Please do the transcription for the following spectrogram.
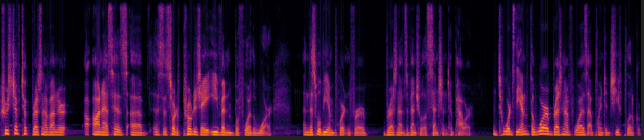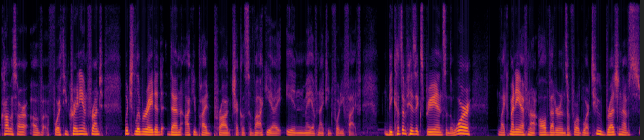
Khrushchev took Brezhnev under, on as his, uh, as his sort of protege even before the war, and this will be important for Brezhnev's eventual ascension to power. Towards the end of the war, Brezhnev was appointed chief political commissar of Fourth Ukrainian Front, which liberated then occupied Prague, Czechoslovakia in May of 1945. Because of his experience in the war, like many, if not all, veterans of World War II, Brezhnev's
